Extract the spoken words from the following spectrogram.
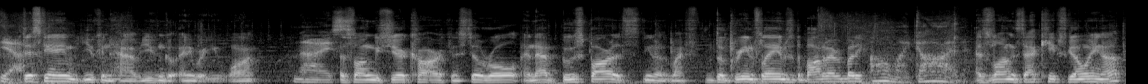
Yeah. This game, you can have, you can go anywhere you want. Nice. As long as your car can still roll and that boost bar that's, you know, my the green flames at the bottom, everybody, oh my god. as long as that keeps going up,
